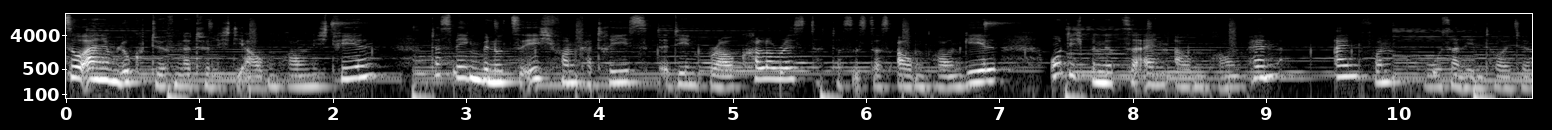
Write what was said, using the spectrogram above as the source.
So einem Look dürfen natürlich die Augenbrauen nicht fehlen. Deswegen benutze ich von Catrice den Brow Colorist, das ist das Augenbrauengel, und ich benutze einen Augenbrauenpen, einen von Rosalind heute.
